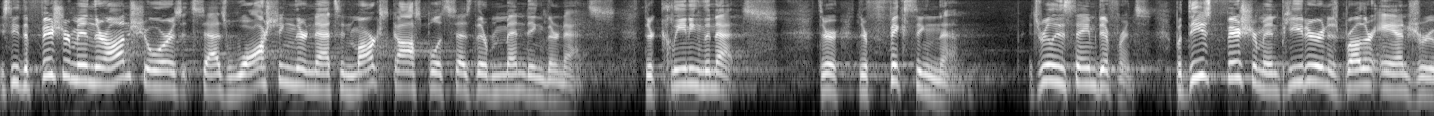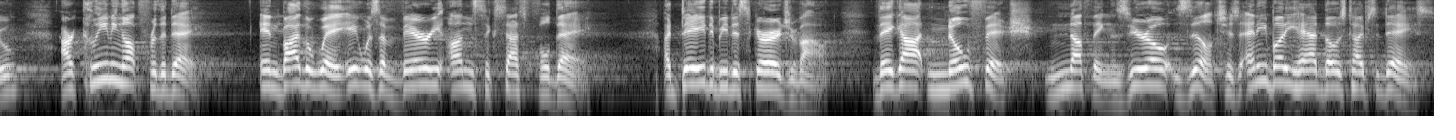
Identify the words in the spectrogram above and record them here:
You see, the fishermen, they're on shore, as it says, washing their nets. In Mark's gospel, it says they're mending their nets. They're cleaning the nets, they're, they're fixing them. It's really the same difference. But these fishermen, Peter and his brother Andrew, are cleaning up for the day. And by the way, it was a very unsuccessful day, a day to be discouraged about. They got no fish, nothing, zero zilch. Has anybody had those types of days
